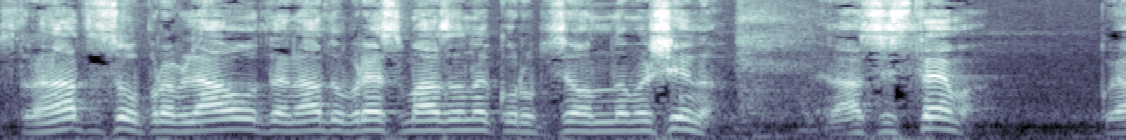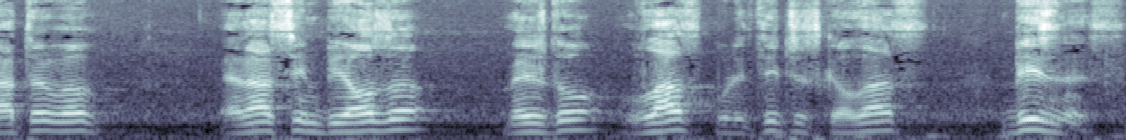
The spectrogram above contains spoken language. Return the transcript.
страната се управлява от една добре смазана корупционна машина. Една система, която е в една симбиоза между власт, политическа власт, бизнес.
